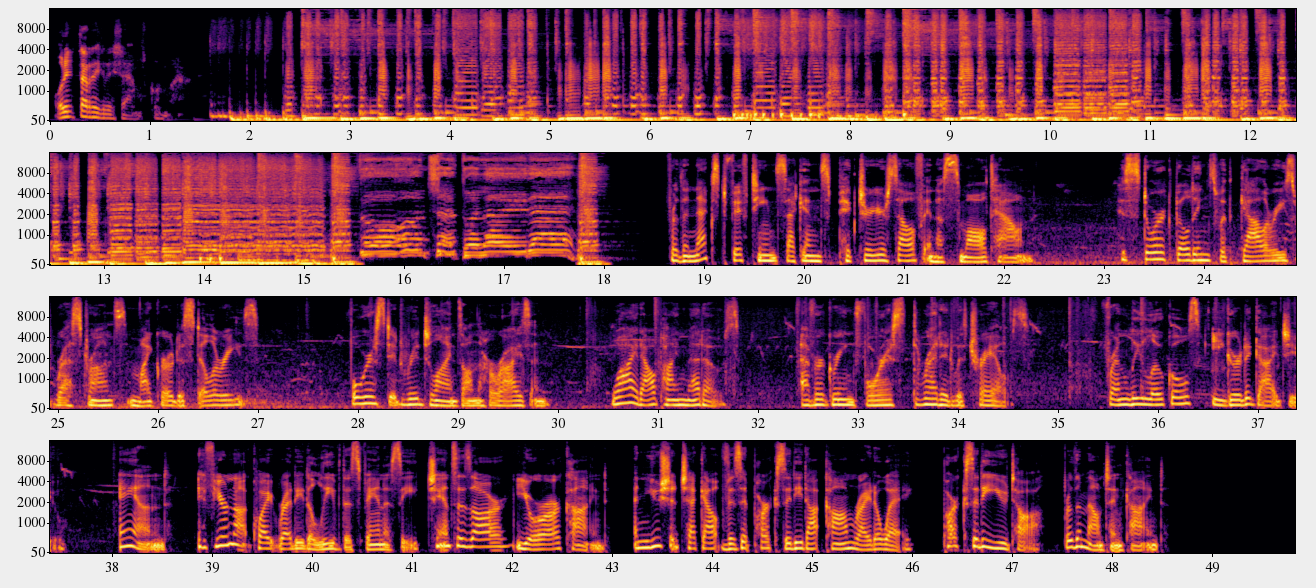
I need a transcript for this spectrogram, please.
Ahorita regresamos con más. For the next 15 seconds, picture yourself in a small town. Historic buildings with galleries, restaurants, micro distilleries. Forested ridgelines on the horizon. Wide alpine meadows. Evergreen forests threaded with trails. Friendly locals eager to guide you. And if you're not quite ready to leave this fantasy, chances are you're our kind. And you should check out visitparkcity.com right away. Park City, Utah, for the mountain kind.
